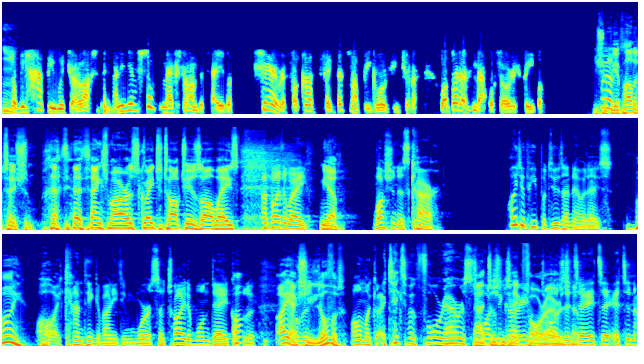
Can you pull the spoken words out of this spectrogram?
Hmm. So be happy with your loss. And if you have something extra on the table, share it, for God's sake. Let's not begrudge each other. What better than that with Irish people? You should be a politician. Thanks, Morris. Great to talk to you as always. And by the way, Yeah. washing his car. Why do people do that nowadays? Why? Oh, I can't think of anything worse. I tried it one day. A couple of. I a couple actually of- love it. Oh my god! It takes about four hours to Nah, it wash doesn't a car. take four it does. hours It's now. a, it's a, it's an.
